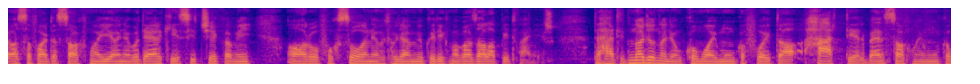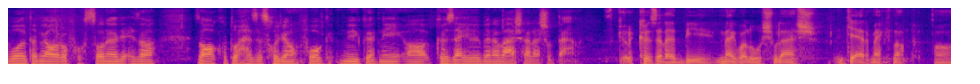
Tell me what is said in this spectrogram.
azt a fajta szakmai anyagot elkészítsék, ami arról fog szólni, hogy hogyan működik maga az alapítvány is. Tehát itt nagyon-nagyon komoly munka folyt a háttérben, szakmai munka volt, ami arról fog szólni, hogy ez a, az alkotóház ez hogyan fog működni a közeljövőben a vásárlás után közelebbi megvalósulás gyermeknap a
